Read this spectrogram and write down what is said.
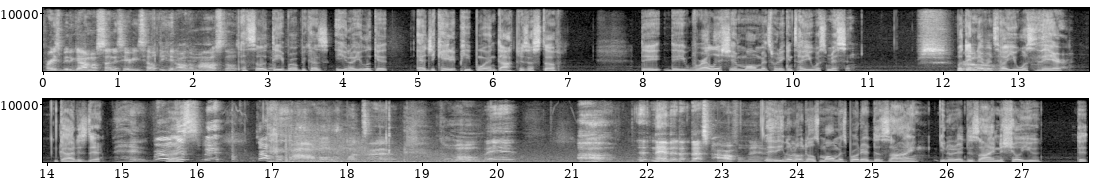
praise be to God, my son is here. He's healthy, hit all the milestones. It's so deep, bro, because, you know, you look at educated people and doctors and stuff, they they relish in moments where they can tell you what's missing. But they never tell you what's there. God is there. Man, bro, Right. this man, bomb on him one time. Come on, man. Oh, man, that, that- that's powerful, man. You know, Um, those moments, bro, they're designed. You know, they're designed to show you that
